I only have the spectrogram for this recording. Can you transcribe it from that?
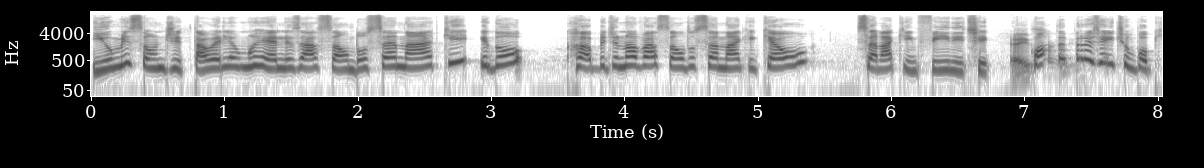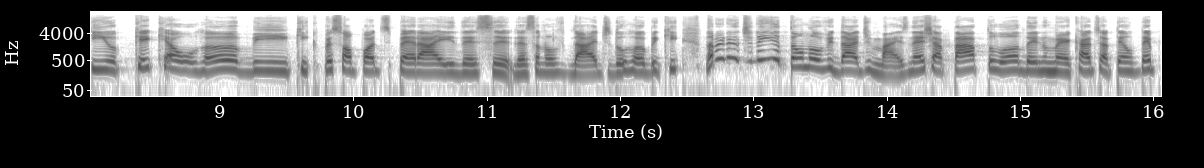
E o Missão Digital ele é uma realização do Senac e do Hub de Inovação do Senac, que é o Senac Infinity. É Conta aí. pra gente um pouquinho o que, que é o Hub, o que, que o pessoal pode esperar aí desse, dessa novidade do Hub, que na verdade nem é tão novidade mais, né? Já tá atuando aí no mercado já tem um tempo,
